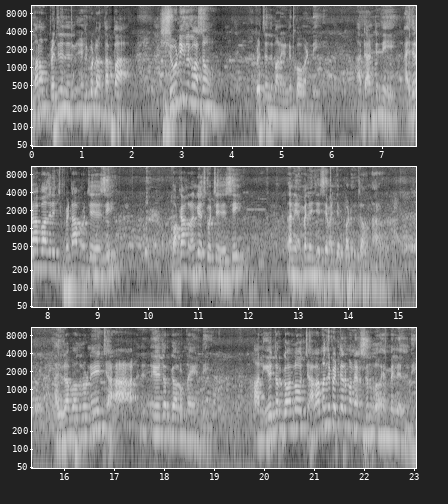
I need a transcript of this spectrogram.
మనం ప్రతినిధి ఎన్నుకుంటాం తప్ప షూటింగ్ల కోసం ప్రతినిధి మనం ఎన్నుకోవండి. అట్లాంటిది హైదరాబాద్ నుంచి పిఠాపురం వచ్చేసేసి ముఖాన్ని రంగు వచ్చేసేసి దాన్ని ఎమ్మెల్యే చేసేమని చెప్పి అడుగుతూ ఉన్నారు. హైదరాబాద్లోనే చాలా నియోజకవర్గాలు ఉన్నాయండి ఆ నియోజకవర్గాల్లో చాలామంది పెట్టారు మన ఎలక్షన్లో ఎమ్మెల్యేలని.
